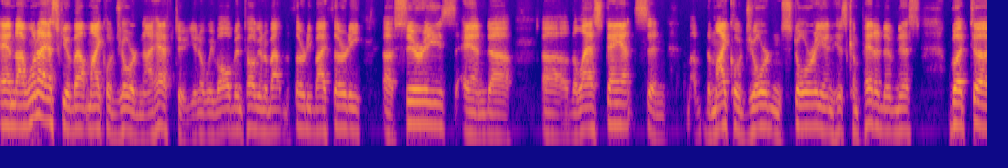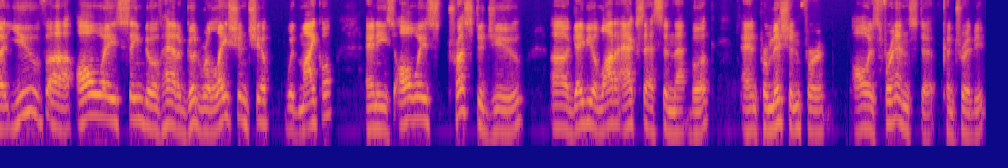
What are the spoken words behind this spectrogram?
And I want to ask you about Michael Jordan. I have to. You know, we've all been talking about the 30 by 30 uh, series and uh, uh, The Last Dance and uh, the Michael Jordan story and his competitiveness. But uh, you've always seemed to have had a good relationship with Michael, and he's always trusted you, gave you a lot of access in that book and permission for all his friends to contribute.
